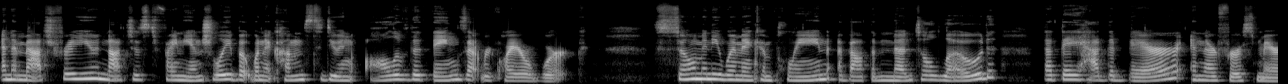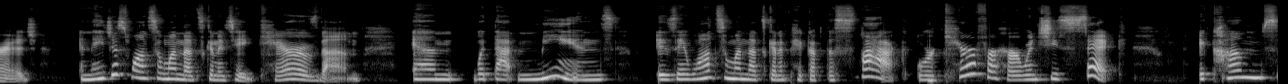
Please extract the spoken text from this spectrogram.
and a match for you, not just financially, but when it comes to doing all of the things that require work. So many women complain about the mental load that they had to bear in their first marriage, and they just want someone that's going to take care of them. And what that means is they want someone that's going to pick up the slack or care for her when she's sick. It comes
